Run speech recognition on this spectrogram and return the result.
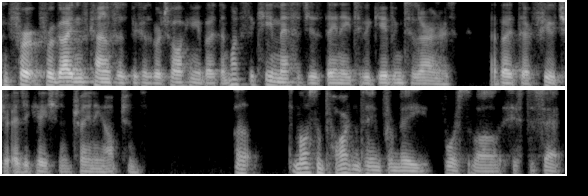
and for for guidance counselors, because we're talking about them, what's the key messages they need to be giving to learners about their future education and training options? Well, the most important thing for me, first of all, is to set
